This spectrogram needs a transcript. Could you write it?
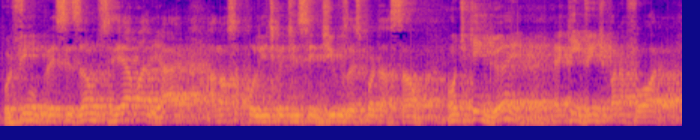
Por fim, precisamos reavaliar a nossa política de incentivos à exportação, onde quem ganha é quem vende para fora.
